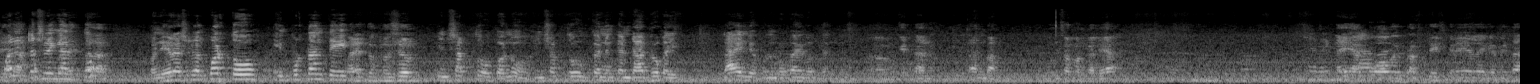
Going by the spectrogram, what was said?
Palit na sila ganito. Manira silang kwarto, importante, Ano itong lusyon? insakto o ano, insakto ka ng kandado kay lain niyo kung babae magtagpo. Um, kita. Taan ba? Kung sa mangkalya. Ay ako ako may practice. Kaya lang gamita.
